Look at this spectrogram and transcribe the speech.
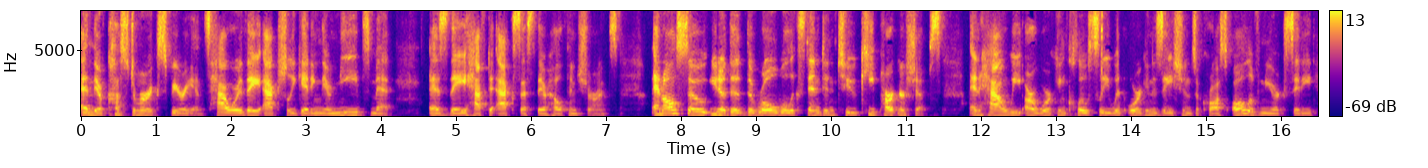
and their customer experience. How are they actually getting their needs met as they have to access their health insurance? And also you know the the role will extend into key partnerships and how we are working closely with organizations across all of New York City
